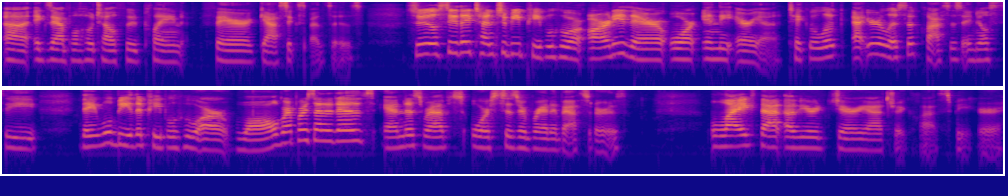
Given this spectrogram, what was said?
Uh, example hotel, food, plane, fare, gas expenses. So you'll see they tend to be people who are already there or in the area. Take a look at your list of classes and you'll see they will be the people who are Wahl representatives, Andis reps, or scissor brand ambassadors like that of your geriatric class speaker.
